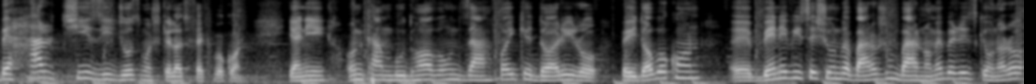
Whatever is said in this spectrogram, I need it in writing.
به هر چیزی جز مشکلات فکر بکن. یعنی اون کمبودها و اون ضعفایی که داری رو پیدا بکن بنویسشون و براشون برنامه بریز که اونا رو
